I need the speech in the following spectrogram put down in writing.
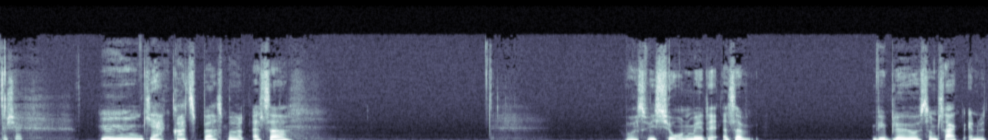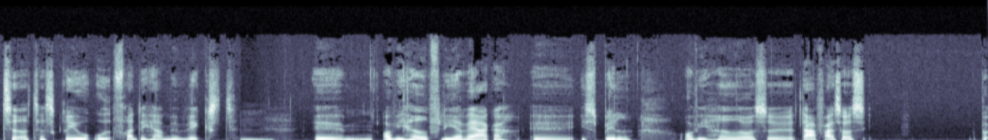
projekt? Hmm, ja, godt spørgsmål. Altså, vores vision med det. Altså, vi blev jo som sagt inviteret til at skrive ud fra det her med vækst. Mm. Øhm, og vi havde flere værker øh, i spil, og vi havde også, der er faktisk også på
